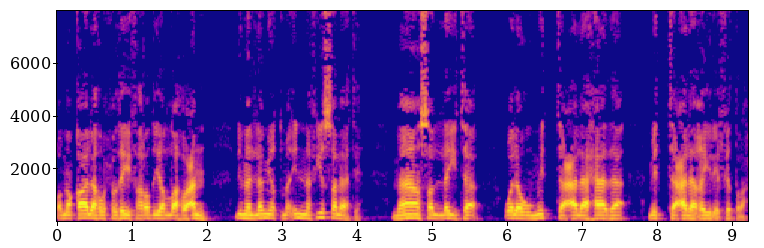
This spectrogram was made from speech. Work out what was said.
وما قاله حذيفة رضي الله عنه لمن لم يطمئن في صلاته ما صليت ولو مت على هذا مت على غير الفطرة.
